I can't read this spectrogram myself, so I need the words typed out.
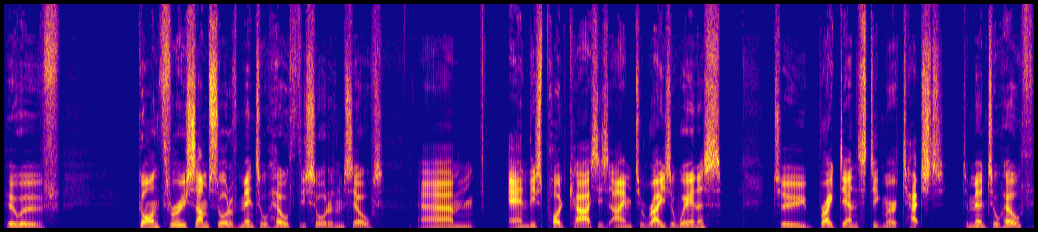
who have gone through some sort of mental health disorder themselves. Um, and this podcast is aimed to raise awareness, to break down the stigma attached to mental health,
